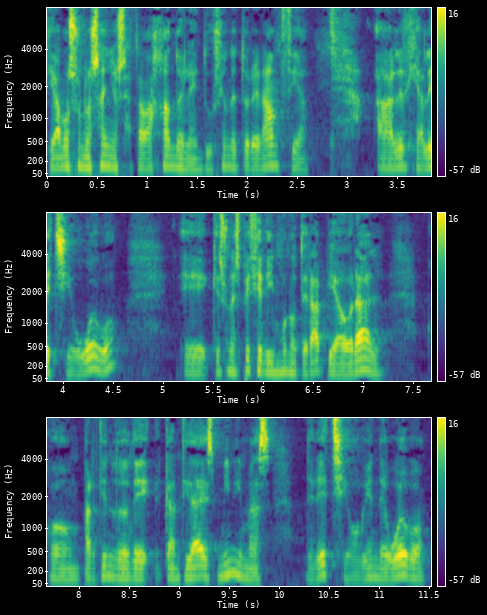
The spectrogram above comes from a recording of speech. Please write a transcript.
Llevamos unos años trabajando en la inducción de tolerancia a alergia a leche y huevo, eh, que es una especie de inmunoterapia oral, compartiendo de cantidades mínimas de leche o bien de huevo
